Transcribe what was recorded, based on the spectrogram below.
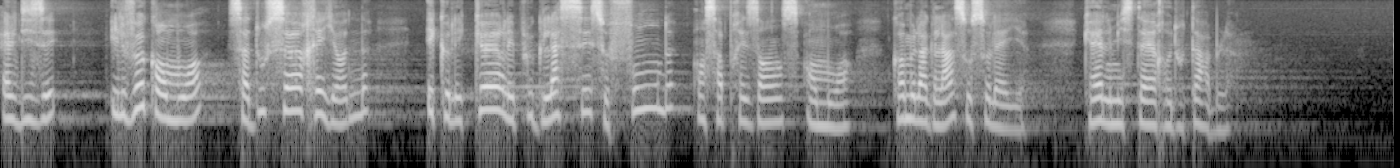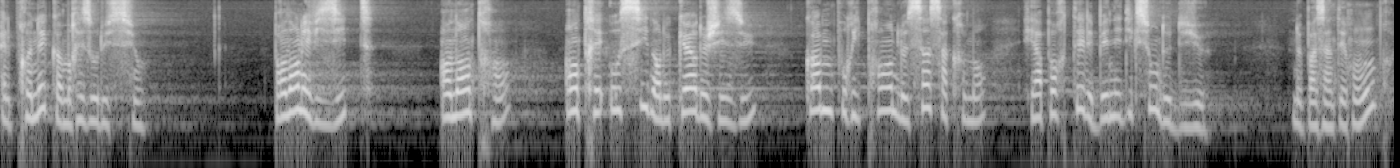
Elle disait, Il veut qu'en moi sa douceur rayonne et que les cœurs les plus glacés se fondent en sa présence en moi, comme la glace au soleil. Quel mystère redoutable. Elle prenait comme résolution. Pendant les visites, en entrant, entrer aussi dans le cœur de Jésus, comme pour y prendre le Saint-Sacrement et apporter les bénédictions de Dieu. Ne pas interrompre,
